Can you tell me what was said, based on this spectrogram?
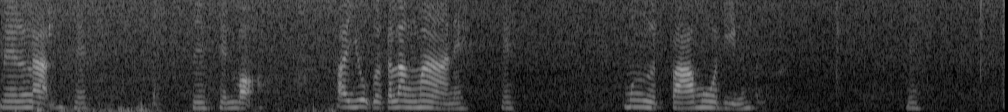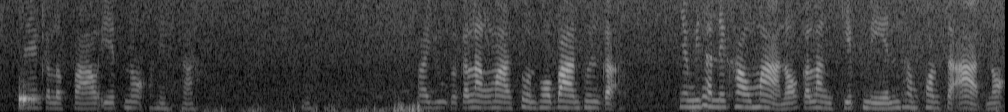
แม่เลิศนี่นี่เห็นเบาะพายุก็กำลังมาเนี่ยนี่มืดฟ้าโมดินนี่แม่กระฟ้าเอสเนาะนี่ค่ะพายุก็กำลังมาส่วนพ่อบ้านเพื่อนกะยังมีทันได้เข้ามาเนาะกำลังเก็บเม้นทำความสะอาดเนาะ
